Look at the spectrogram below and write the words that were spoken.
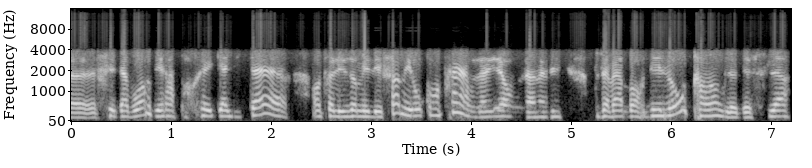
euh, c'est d'avoir des rapports égalitaires entre les hommes et les femmes. Et au contraire, d'ailleurs, vous en avez vous avez abordé l'autre angle de cela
